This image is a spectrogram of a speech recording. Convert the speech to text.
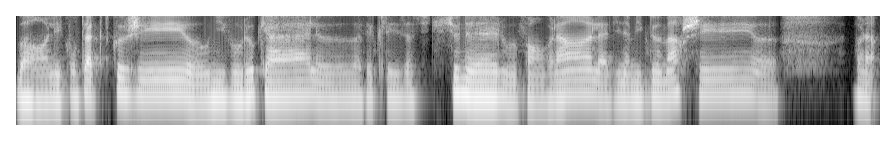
ben, les contacts que j'ai euh, au niveau local, euh, avec les institutionnels, euh, enfin voilà, la dynamique de marché. euh, voilà.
